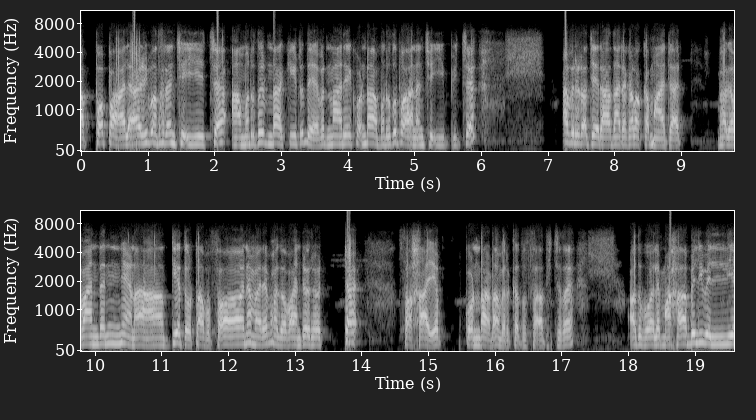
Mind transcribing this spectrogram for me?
അപ്പൊ പാലാഴി മഥനം ചെയ്യിച്ച് അമൃത് ഉണ്ടാക്കിയിട്ട് ദേവന്മാരെ കൊണ്ട് അമൃത് പാനം ചെയ്യിപ്പിച്ച് അവരുടെ ജരാനരകളൊക്കെ മാറ്റാൻ ഭഗവാൻ തന്നെയാണ് ആദ്യ തൊട്ട് അവസാനം വരെ ഭഗവാന്റെ ഒരൊറ്റ സഹായം കൊണ്ടാണ് അവർക്കത് സാധിച്ചത്. അതുപോലെ മഹാബലി വലിയ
